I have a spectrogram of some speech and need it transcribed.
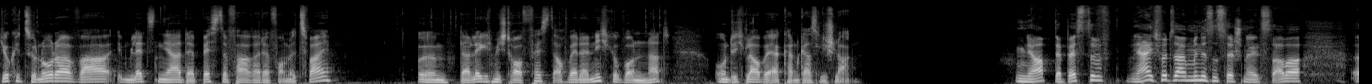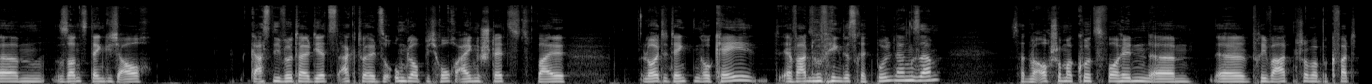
Yuki Tsunoda war im letzten Jahr der beste Fahrer der Formel 2. Ähm, da lege ich mich drauf fest, auch wenn er nicht gewonnen hat. Und ich glaube, er kann Gasly schlagen. Ja, der beste, ja, ich würde sagen mindestens der schnellste, aber ähm, sonst denke ich auch, Gasly wird halt jetzt aktuell so unglaublich hoch eingeschätzt, weil Leute denken, okay, er war nur wegen des Red Bull langsam. Das hatten wir auch schon mal kurz vorhin ähm, äh, privat schon mal bequatscht.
